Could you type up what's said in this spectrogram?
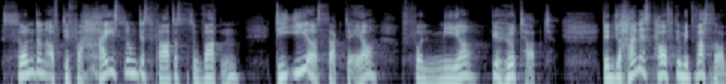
sondern auf die Verheißung des Vaters zu warten, die ihr, sagte er, von mir gehört habt. Denn Johannes taufte mit Wasser,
